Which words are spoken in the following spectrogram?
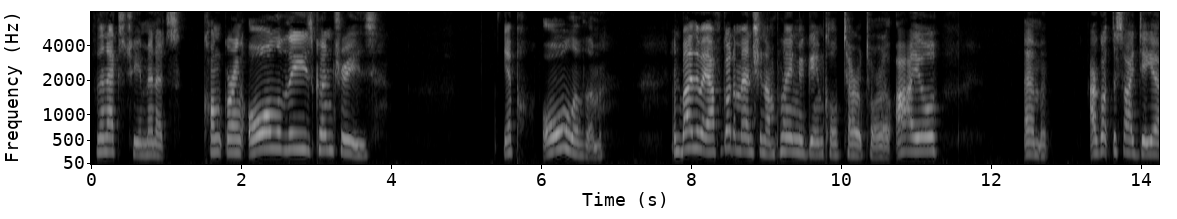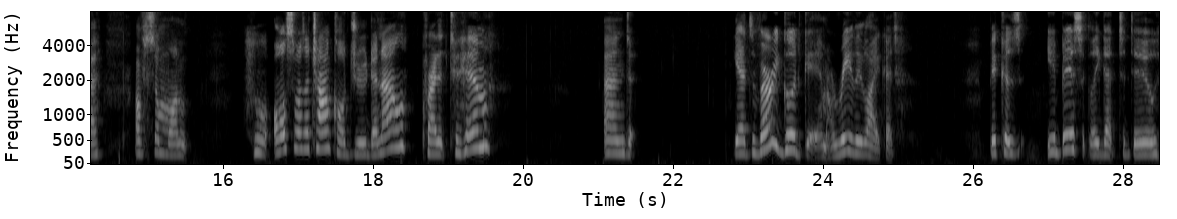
for the next few minutes. Conquering all of these countries. Yep, all of them. And by the way, I forgot to mention I'm playing a game called Territorial IO. Um, I got this idea of someone who also has a channel called Drew Donnell. Credit to him. And yeah, it's a very good game. I really like it because you basically get to do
